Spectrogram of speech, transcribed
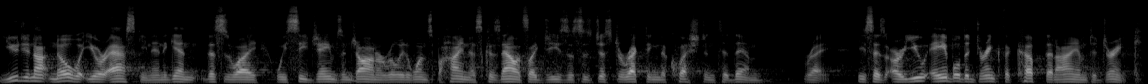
You do not know what you are asking. And again, this is why we see James and John are really the ones behind this, because now it's like Jesus is just directing the question to them, right? He says, Are you able to drink the cup that I am to drink?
